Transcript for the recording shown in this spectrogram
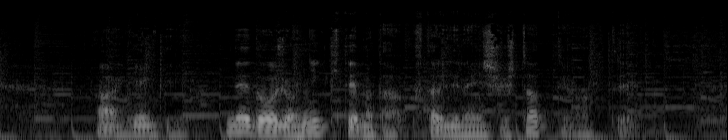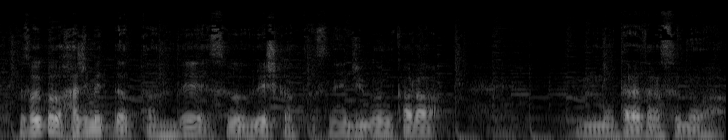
はい元気に。で道場に来てまた2人で練習したっていうのがあってそういうこと初めてだったんですごい嬉しかったですね。自分からもうダラダラするのは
